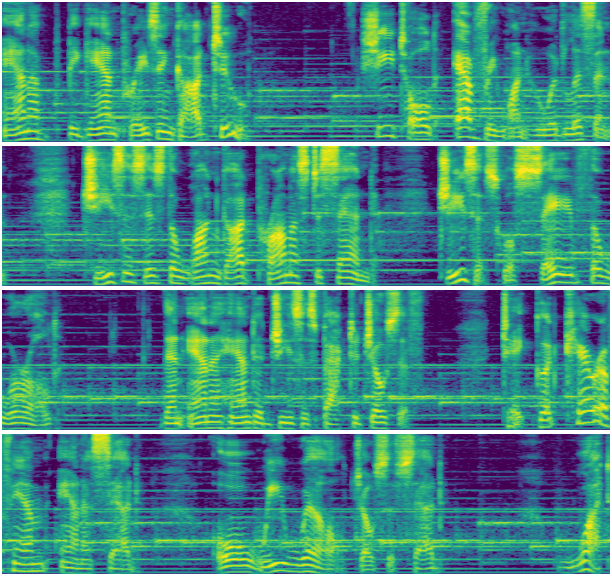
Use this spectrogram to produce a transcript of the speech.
Anna began praising God too. She told everyone who would listen Jesus is the one God promised to send. Jesus will save the world. Then Anna handed Jesus back to Joseph. Take good care of him, Anna said. Oh, we will, Joseph said. What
